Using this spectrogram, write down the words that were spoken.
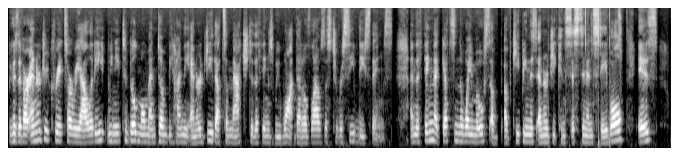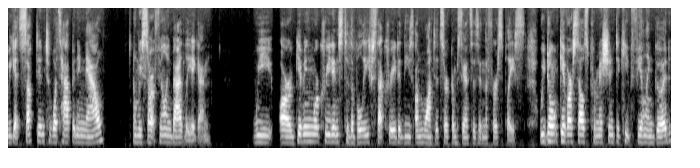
Because if our energy creates our reality, we need to build momentum behind the energy that's a match to the things we want, that allows us to receive these things. And the thing that gets in the way most of, of keeping this energy consistent and stable is we get sucked into what's happening now and we start feeling badly again we are giving more credence to the beliefs that created these unwanted circumstances in the first place. We don't give ourselves permission to keep feeling good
